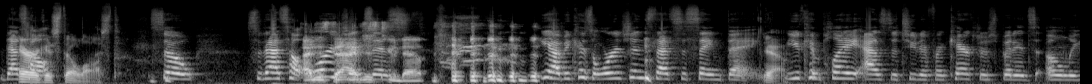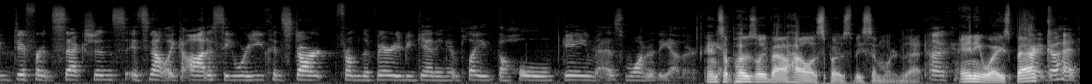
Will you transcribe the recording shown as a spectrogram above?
That's Eric how. is still lost. So, so that's how I just, I Origins just is. tuned out. Yeah, because Origins, that's the same thing. Yeah. You can play as the two different characters, but it's only different sections. It's not like Odyssey where you can start from the very beginning and play the whole game as one or the other. And Yeah. supposedly Valhalla is supposed to be similar to that. Okay. Anyways, back Alright, go ahead.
